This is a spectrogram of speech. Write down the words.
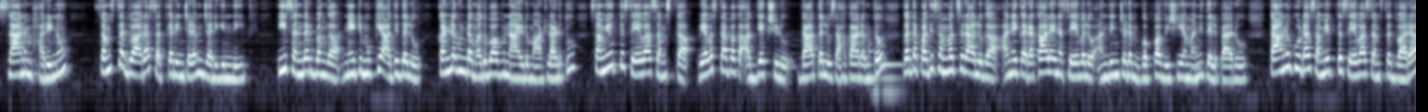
స్నానం హరిను సంస్థ ద్వారా సత్కరించడం జరిగింది. ఈ సందర్భంగా నేటి ముఖ్య అతిథులు కండ్లగుండ మధుబాబు నాయుడు మాట్లాడుతూ సంయుక్త సేవా సంస్థ వ్యవస్థాపక అధ్యక్షుడు దాతలు సహకారంతో గత పది సంవత్సరాలుగా అనేక రకాలైన సేవలు అందించడం గొప్ప విషయమని తెలిపారు. తాను కూడా సంయుక్త సేవా సంస్థ ద్వారా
